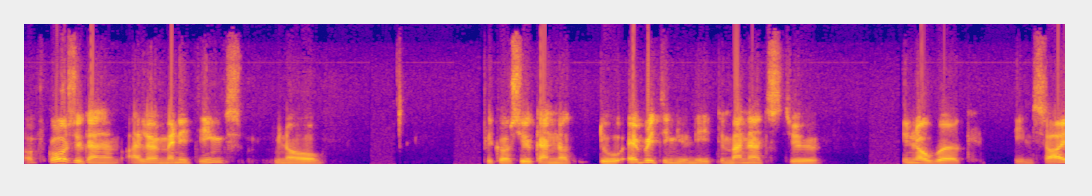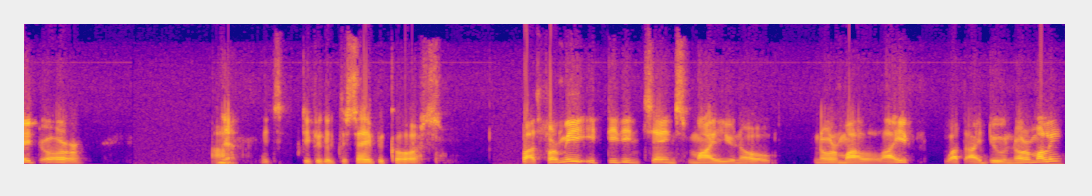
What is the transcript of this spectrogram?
of course, you can. I learned many things. You know, because you cannot do everything. You need to manage to you know work inside or uh, Yeah. It's difficult to say because but for me it didn't change my you know normal life what i do normally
